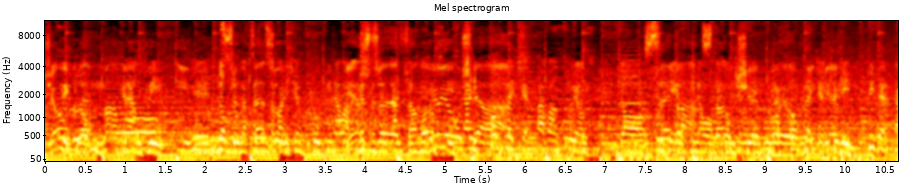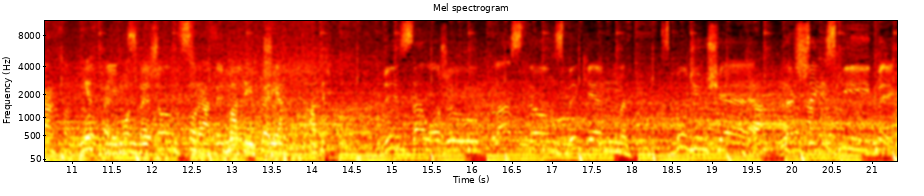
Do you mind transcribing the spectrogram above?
cyklu Grand Prix. Y, Dobrze zaprezentowali się w półfinałach reprezentanci Gorzowskiej Stali w komplecie awansując do Seba finałowego stał w komplecie, czyli Peter Carlson, Jesper słysząc oraz. Matej Ferian. Gdy założył plastron z bykiem Zbudził się leszyński byk.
